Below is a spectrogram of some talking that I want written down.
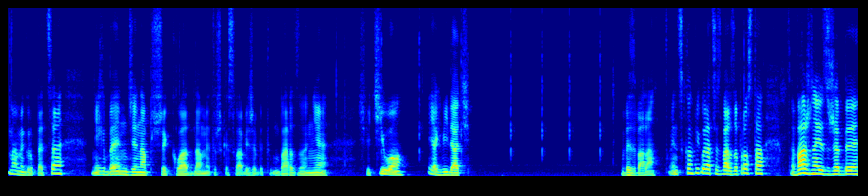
mamy grupę C. Niech będzie na przykład, damy troszkę słabiej, żeby tu bardzo nie świeciło jak widać wyzwala. Więc konfiguracja jest bardzo prosta. Ważne jest, żeby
